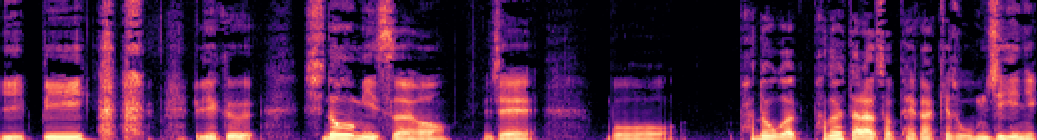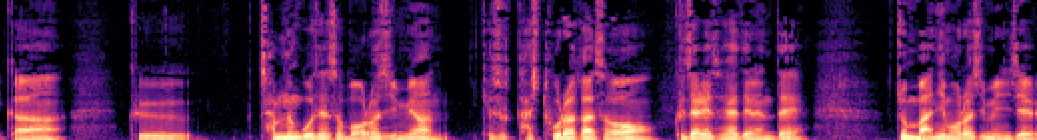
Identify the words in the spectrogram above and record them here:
이 삐 이게 그 신호음이 있어요. 이제 뭐 파도가 파도에 따라서 배가 계속 움직이니까 그 잡는 곳에서 멀어지면 계속 다시 돌아가서 그 자리에서 해야 되는데 좀 많이 멀어지면 이제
